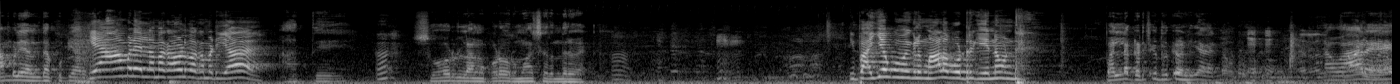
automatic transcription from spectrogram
ஆம்பளையா இருந்தால் குட்டியாக இருக்கும் ஏன் ஆம்பளை இல்லாம காவல் பார்க்க மாட்டியா? அது? சோறு இல்லாமல் கூட ஒரு மாதம் இருந்துருவேன். இப்ப ஐயா குமைகளுக்கு மாலை போட்டிருக்கு என்ன பண்ற பல்ல கடிச்சிக்கிட்டு இருக்க வேண்டியதா என்ன பண்ணுறது நான் வாரேன்.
